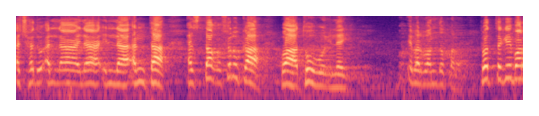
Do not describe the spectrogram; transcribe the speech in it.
أشهد أن لا إله إلا أنت أستغفرك وأتوب إليك এবার বন্ধ করো প্রত্যেকেই বর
